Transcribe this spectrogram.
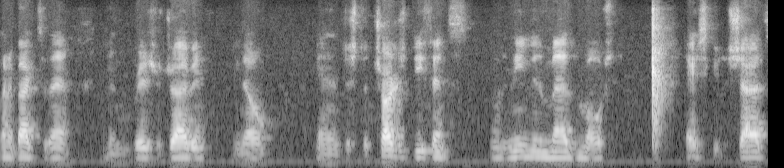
punted back to them. And then the Raiders were driving, you know, and just the Chargers defense it needed the most executed. Shout out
